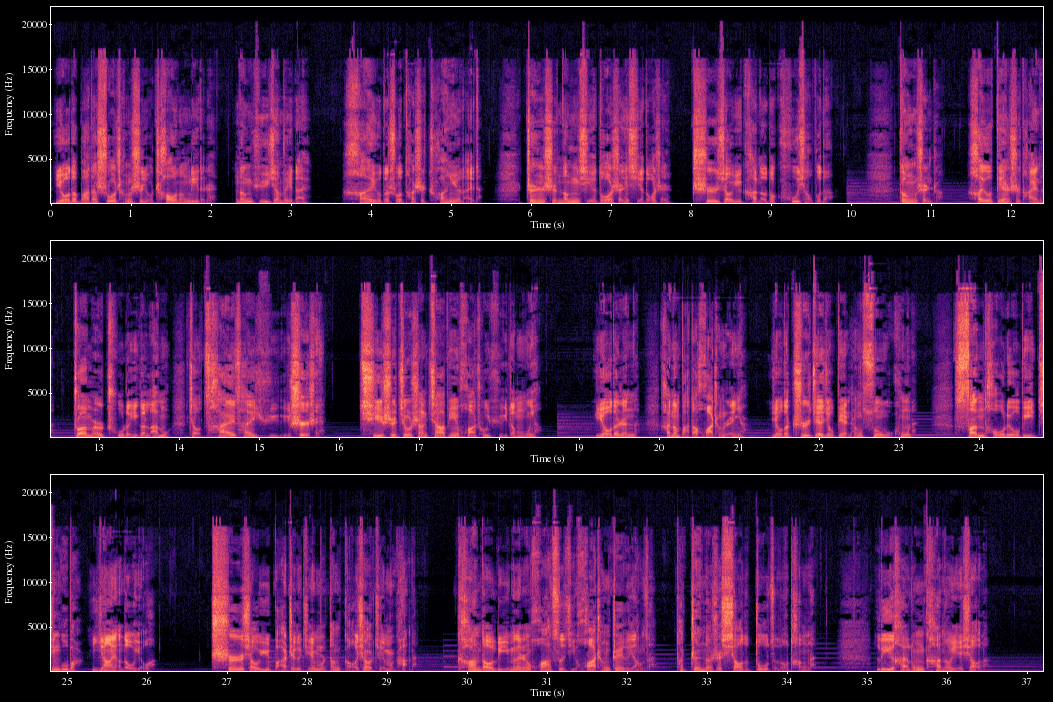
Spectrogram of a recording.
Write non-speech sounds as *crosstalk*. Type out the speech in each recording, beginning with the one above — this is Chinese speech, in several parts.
有的把他说成是有超能力的人，能预见未来；还有的说他是穿越来的，真是能写多神写多神。池小雨看到都哭笑不得。更甚者，还有电视台呢，专门出了一个栏目，叫“猜猜雨是谁”，其实就是让嘉宾画出雨的模样。有的人呢，还能把他画成人样；有的直接就变成孙悟空了，三头六臂、金箍棒，样样都有啊。池小雨把这个节目当搞笑节目看了。看到里面的人画自己画成这个样子，他真的是笑得肚子都疼了。厉海龙看到也笑了，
